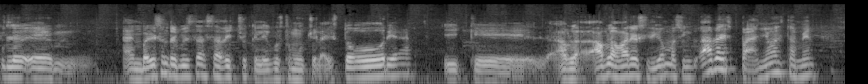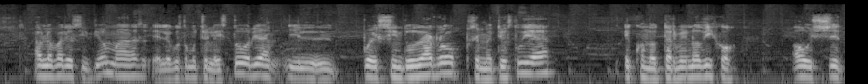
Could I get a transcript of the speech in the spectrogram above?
le- em, en varias entrevistas ha dicho que le gusta mucho la historia y que habla, habla varios idiomas, habla español también, habla varios idiomas, eh, le gusta mucho la historia y pues sin dudarlo se metió a estudiar y cuando terminó dijo, oh shit,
